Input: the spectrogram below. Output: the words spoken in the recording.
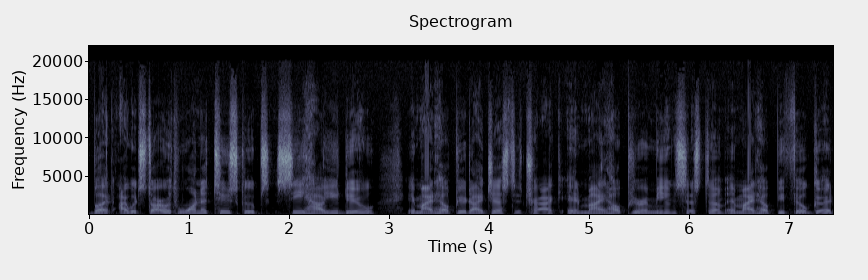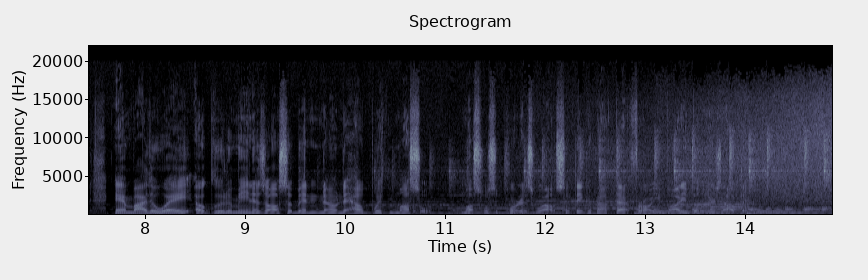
But I would start with one to two scoops, see how you do. It might help your digestive tract, it might help your immune system, it might help you feel good. And by the way, L-glutamine has also been known to help with muscle, muscle support as well. So think about that for all you bodybuilders out there.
